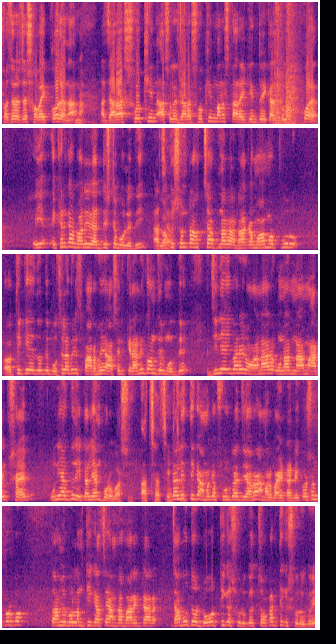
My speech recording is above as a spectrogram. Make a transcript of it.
সচরাচর সবাই করে না। আর যারা শৌখিন আসলে যারা শৌখিন মানুষ তারাই কিন্তু এই কাজগুলো করেন। এই এখানকার বাড়ির অ্যাড্রেসটা বলে দিই। আচ্ছা। লোকেশনটা হচ্ছে আপনার ঢাকা মোহাম্মদপুর থেকে যদি বসিলা ব্রিজ পার হয়ে আসেন কেরানীগঞ্জের মধ্যে যিনি এই বাড়ির অনার ওনার নাম আরিফ সাহেব উনি একজন ইটালিয়ান প্রবাসী। আচ্ছা আচ্ছা ইটালির থেকে আমাকে ফোন করে যাবে আমার বাড়িটা ডেকোরেশন করব। তো আমি বললাম ঠিক আছে আমরা বাড়িটার যাবতীয় ডোর থেকে শুরু করে চকার থেকে শুরু করে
